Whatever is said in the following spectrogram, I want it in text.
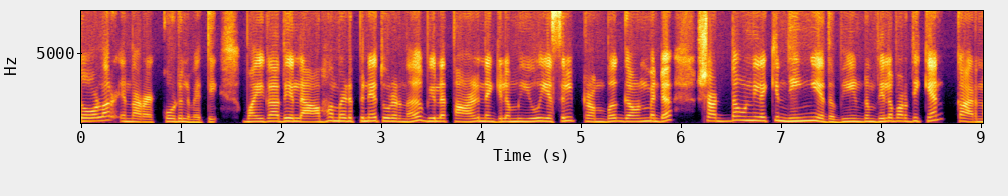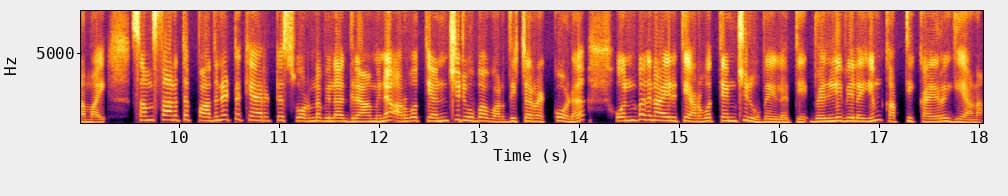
ഡോളർ എന്ന റെക്കോർഡിലും എത്തി. വൈകാതെ ലാഭമെടുപ്പിനെ തുടർന്ന് വില താഴ്ന്നെങ്കിലും യു എസിൽ ട്രംപ് ഗവൺമെന്റ് ഷട്ട്ഡൌണിലേക്ക് നീങ്ങിയത് വീണ്ടും വില വർദ്ധിക്കാൻ കാരണമായി. സംസ്ഥാനത്ത് പതിനെട്ട് ക്യാരറ്റ് സ്വർണവില ഗ്രാമിന് അറുപത്തിയഞ്ച് രൂപ വർദ്ധിച്ച റെക്കോർഡ് ഒൻപതിനായിരത്തി അറുപത്തിയഞ്ച് രൂപയിലെത്തി. വെള്ളിവിലയും കത്തിക്കയറുകയാണ്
